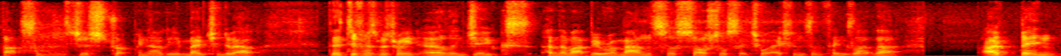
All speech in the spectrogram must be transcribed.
that's something that's just struck me now. You mentioned about the difference between Earl and Dukes, and there might be romance or social situations and things like that. I've been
